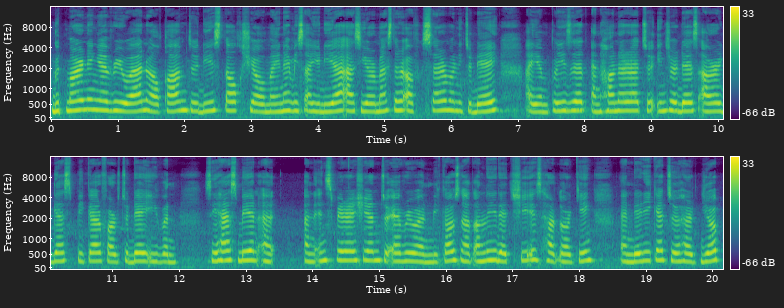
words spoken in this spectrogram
Good morning, everyone. Welcome to this talk show. My name is Ayudia. As your master of ceremony today, I am pleased and honored to introduce our guest speaker for today event. She has been a, an inspiration to everyone because not only that she is hardworking and dedicated to her job,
